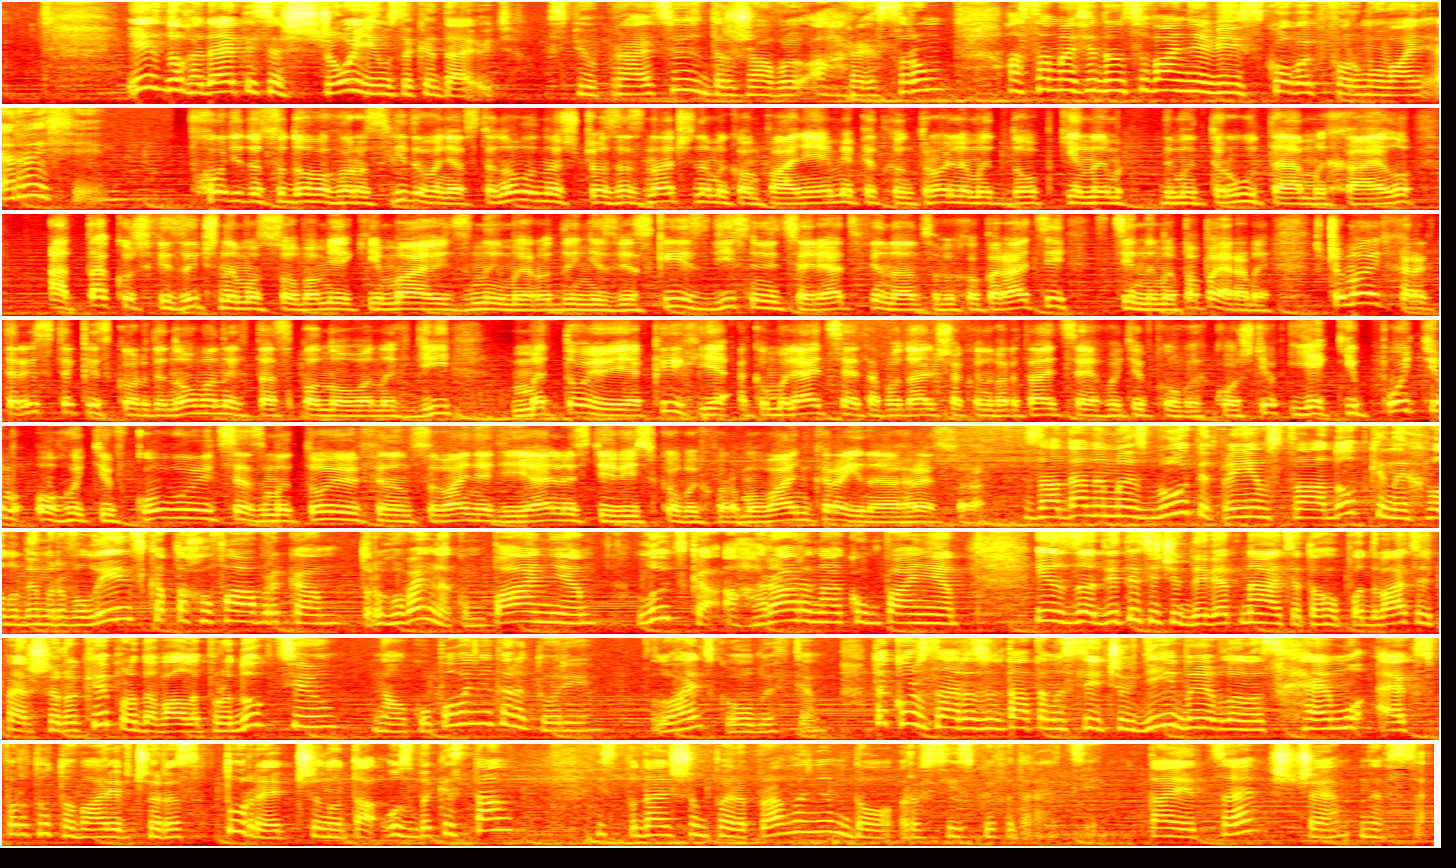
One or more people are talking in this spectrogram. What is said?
І здогадайтеся, що їм закидають: співпрацю з державою-агресором, а саме фінансування військових формувань Ерефії. В ході досудового розслідування встановлено, що зазначеними компаніями підконтрольними Добкіним Дмитру та Михайлу, а також фізичним особам, які мають з ними родинні зв'язки, здійснюється ряд фінансових операцій з цінними паперами, що мають характеристики скоординованих та спланованих дій, метою яких є акумуляція та подальша конвертація готівкових коштів, які потім оготівковуються з метою фінансування діяльності військових формувань країни-агресора. За даними СБУ, підприємства Добкіних Володимир Волинська птахофабрика, торговельна компанія, Луцька аграрна компанія із 2019 по 2021 роки продавали продукцію на окупованій території Луганської області. Також за результатами слідчих дій виявлено схему експорту товарів через Туреччину та Узбекистан із подальшим переправленням до Російської Федерації. Та і це ще не все.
